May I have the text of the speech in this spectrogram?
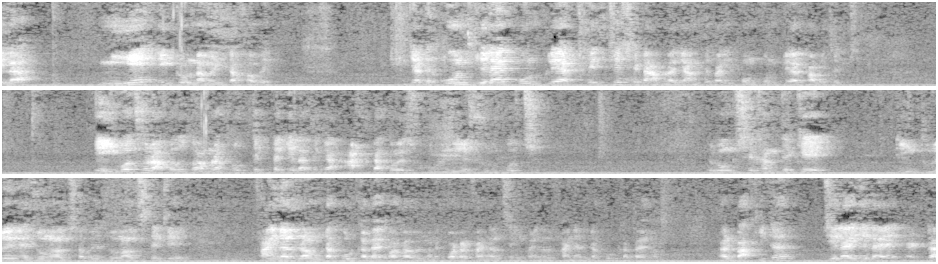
জেলা নিয়ে এই টুর্নামেন্টটা হবে। যাতে কোন জেলায় কোন প্লেয়ার খেলছে সেটা আমরা জানতে পারি, কোন কোন প্লেয়ার ভালো খেলছে। এই বছর আপাতত আমরা প্রত্যেকটা জেলা থেকে আটটা করে স্কুল নিয়ে শুরু করছি। এবং সেখান থেকে টিম তুলে এনে জোনালস হবে। জোনালস থেকে ফাইনাল রাউন্ডটা কলকাতায় করা হবে মানে কোয়ার্টার ফাইনাল সেমিফাইনাল ফাইনালটা কলকাতায় হবে। আর বাকিটা জেলায় জেলায় একটা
